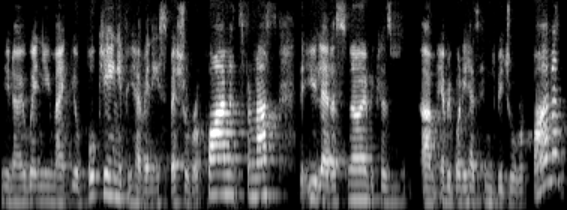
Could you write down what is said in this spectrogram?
you know, when you make your booking, if you have any special requirements from us, that you let us know because um, everybody has individual requirements.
